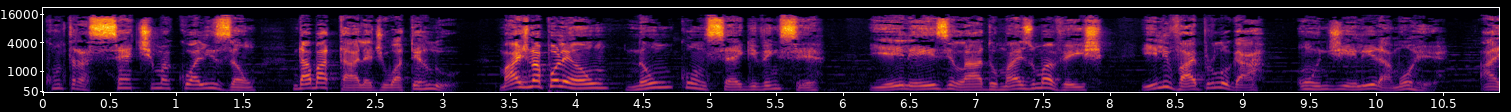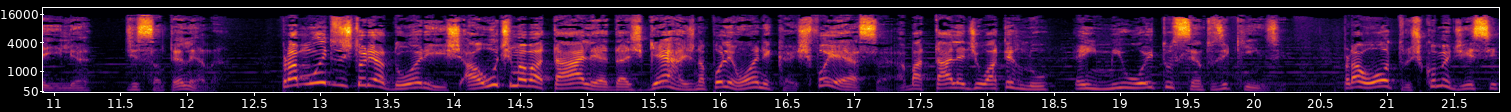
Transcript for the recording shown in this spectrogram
contra a sétima coalizão da Batalha de Waterloo. Mas Napoleão não consegue vencer e ele é exilado mais uma vez e ele vai para o lugar onde ele irá morrer, a ilha de Santa Helena. Para muitos historiadores, a última batalha das guerras napoleônicas foi essa, a Batalha de Waterloo, em 1815. Para outros, como eu disse,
